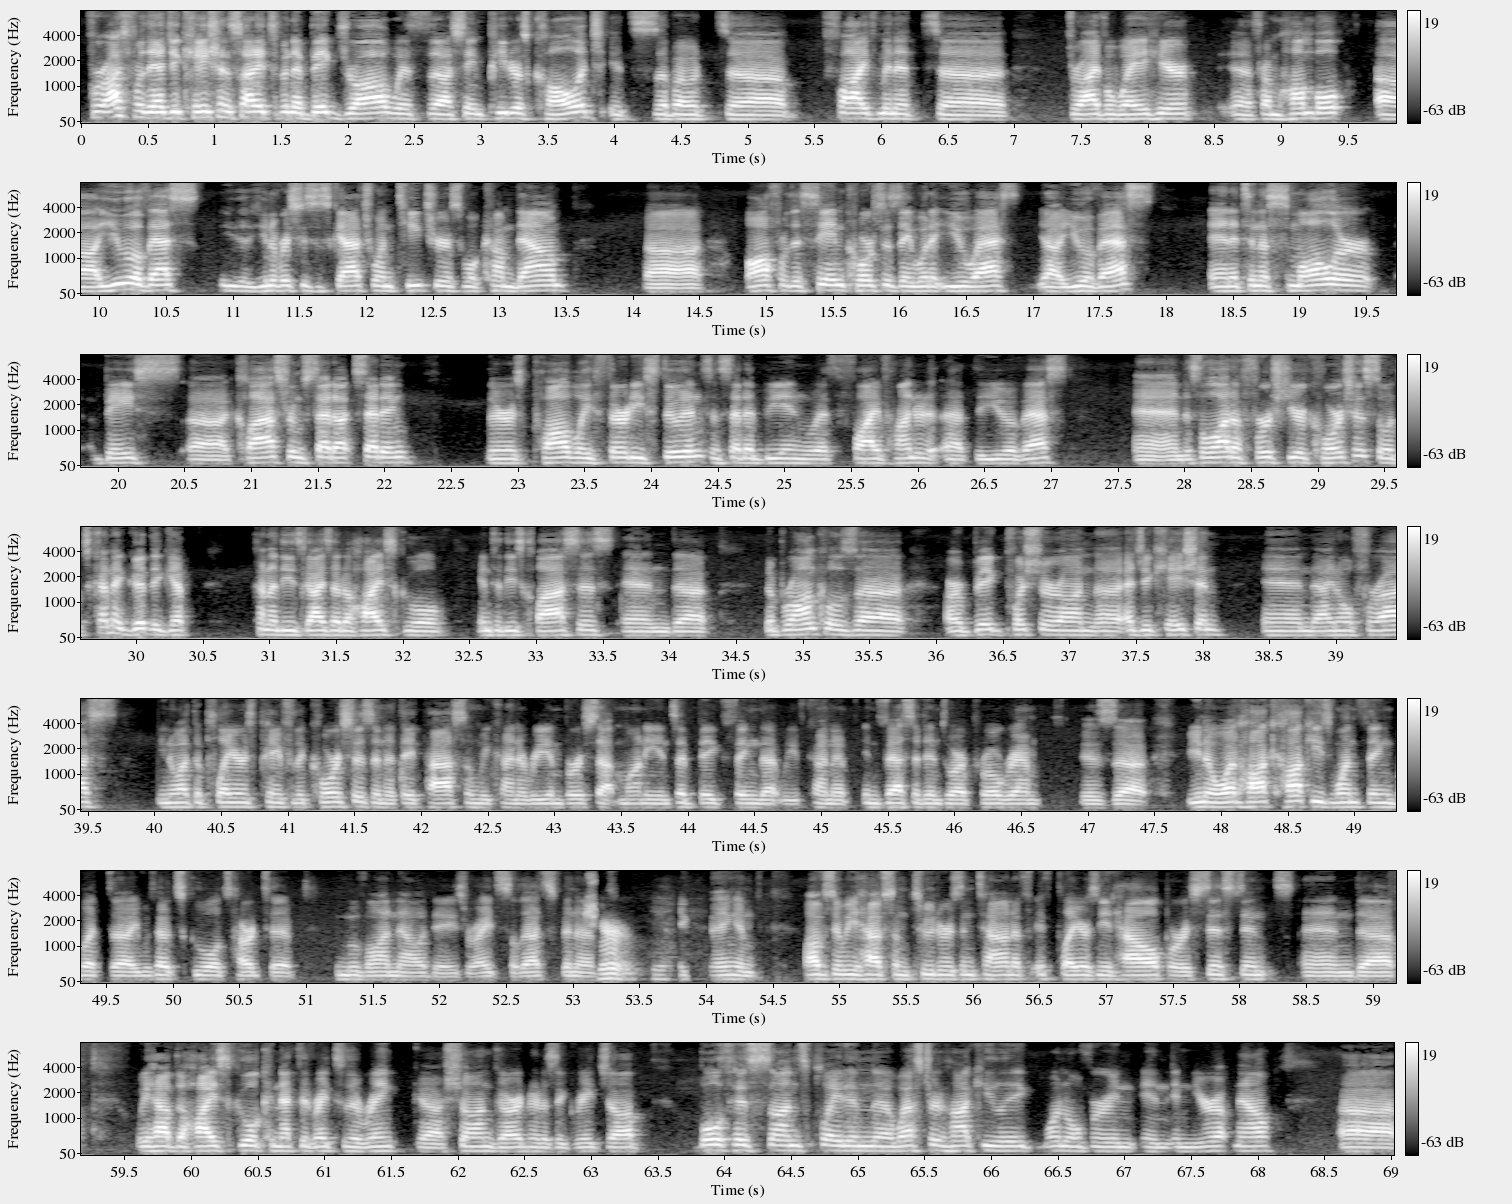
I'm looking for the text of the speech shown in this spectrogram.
for us for the education side, it's been a big draw with uh, St. Peter's College. It's about uh, five minute uh, drive away here uh, from Humboldt. U of S, University of Saskatchewan teachers will come down, offer the same courses they would at US, U of S and it's in a smaller base uh, classroom set setting. There's probably 30 students instead of being with 500 at the U of S. And it's a lot of first year courses. So it's kind of good to get kind of these guys out of high school into these classes. And uh, the Broncos uh, are a big pusher on uh, education. And I know for us, you know what the players pay for the courses and if they pass them we kind of reimburse that money. It's a big thing that we've kind of invested into our program is uh, you know what Ho- hockey's one thing but uh, without school it's hard to move on nowadays right? So that's been a sure. big thing. And obviously we have some tutors in town if, if players need help or assistance. And uh, we have the high school connected right to the rink. Uh, sean gardner does a great job. Both his sons played in the western hockey league one over in, in, in europe now uh,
